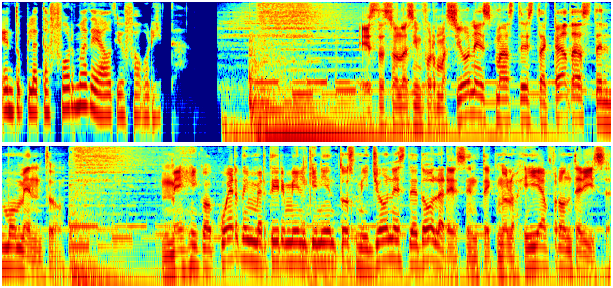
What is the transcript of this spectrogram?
en tu plataforma de audio favorita. Estas son las informaciones más destacadas del momento. México acuerda invertir 1.500 millones de dólares en tecnología fronteriza.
